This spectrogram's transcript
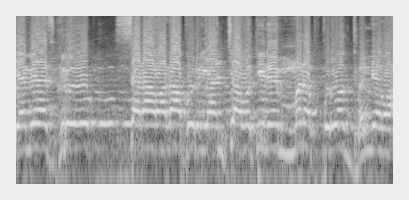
M S group सना वाघापूर यांच्या वतीने मनपूर्वक धन्यवाद.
